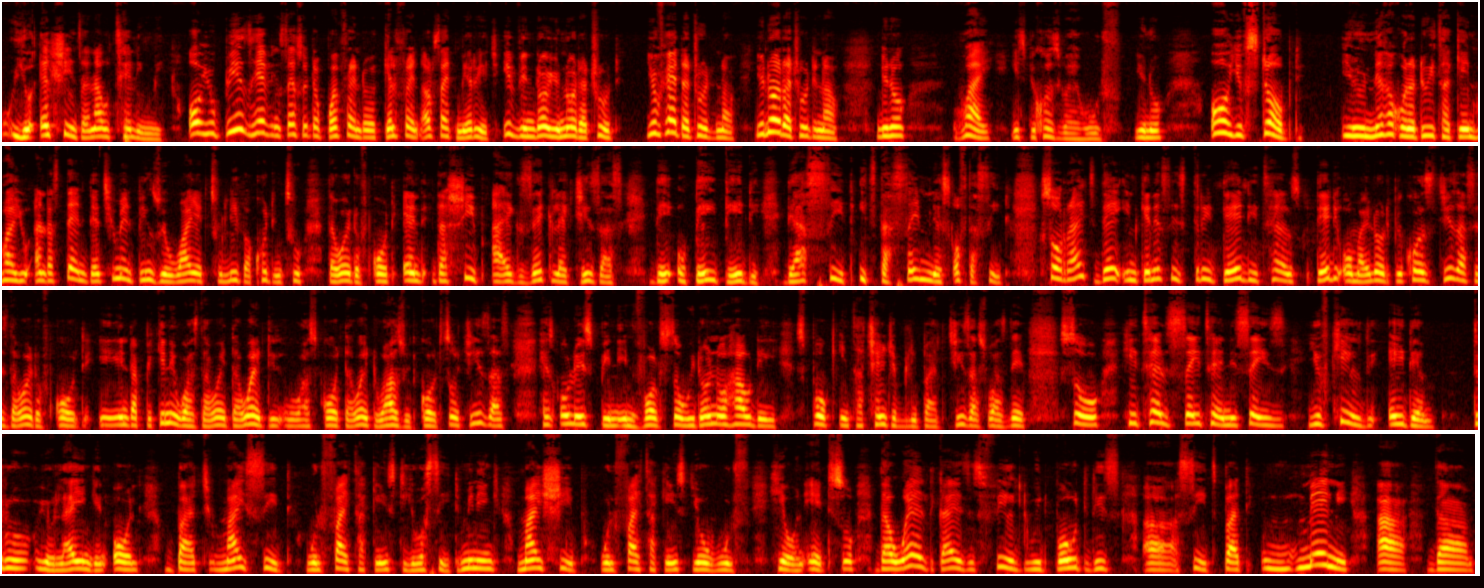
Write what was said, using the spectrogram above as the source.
your actions are now telling me. Or you busy having sex with a boyfriend or a girlfriend outside marriage even though you know the truth. You've heard the truth now. You know the truth now. You know why? It's because you're a wolf you know. Oh you've stopped you're never going to do it again while you understand that human beings were wired to live according to the word of god. And the sheep are exactly like jesus. They obey daddy. Their seed it's the sameness of the seed. So right there in genesis 3 daddy tells daddy oh my lord because jesus is the word of god. In the beginning was the word. The word was god. The word was with god. So jesus has always been involved. So we don't know how they spoke interchangeably but jesus was there. So he tells satan he says you've killed Adam through your lying and all, but my seed will fight against your seed, meaning my sheep will fight against your wolf here on earth. So the world, guys, is filled with both these uh, seeds, but many are the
